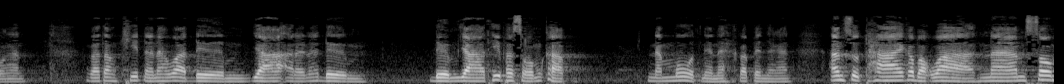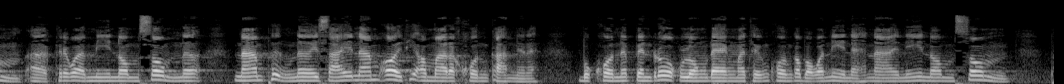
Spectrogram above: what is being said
ว่างั้น ก็ต้องคิดนะนะว่าเดิมยาอะไรนะเดิมเดิมยาที่ผสมกับน้ำมูดเนี่ยนะก็เป็นอย่างนั้น อันสุดท้ายก็บอกว่าน้ำส้มเอ่าเรียกว่ามีนมส้มเนน้ำผึ้งเนยใสน้ำอ้อยที่เอามาระคนกันเนี่ยนะ บุคคลเนี่ยเป็นโรคลงแดงมาถึงคนก็บอกว่านี่นะนายนี้นมส้ม ผ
